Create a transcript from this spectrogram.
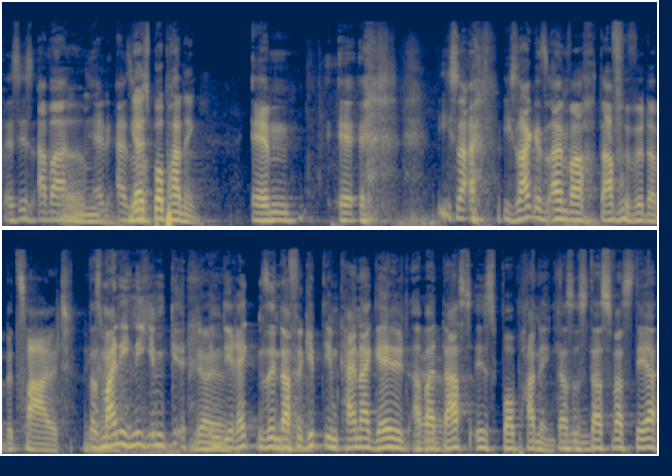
Es ist aber, äh, also, ja, ist Bob Hanning. ähm, äh, ich sage ich sag jetzt einfach, dafür wird er bezahlt. Das meine ich nicht im, Ja, im ja. direkten Sinn, dafür gibt ihm keiner Geld, aber das ist Bob Hanning. Das Mhm. ist das, was der,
